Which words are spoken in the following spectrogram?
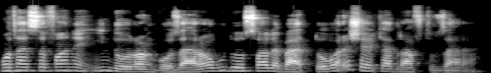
متاسفانه این دوران گذرا بود و سال بعد دوباره شرکت رفت تو ضرر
